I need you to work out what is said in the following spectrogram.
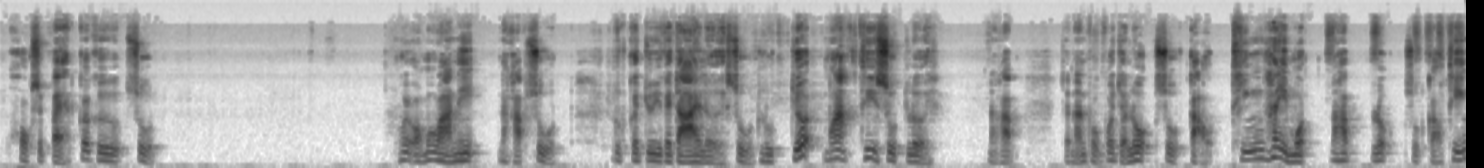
2568 ก็คือสูตรหวยออกเมื่อวานนี้นะครับ สูตรหลุดกระจุยกระจายเลย สูตรหลุดเยอะมากที่สุดเลยนะครับฉะนั้นผมก็จะโละสูตรเก่าทิ้งให้หมดนะครับโละสูตรเก่าทิ้ง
